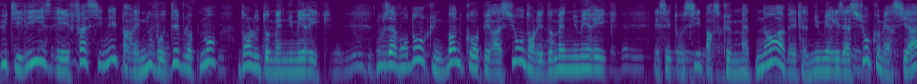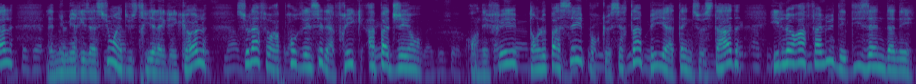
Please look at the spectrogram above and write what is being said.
utilise et est fascinée par les nouveaux développements dans le domaine numérique. Nous avons donc une bonne coopération dans les domaines numériques. Et c'est aussi parce que maintenant, avec la numérisation commerciale, la numérisation industrielle agricole, cela fera progresser l'Afrique à pas de géant. En effet, dans le passé, pour que certains pays atteignent ce stade, il leur a fallu des dizaines d'années.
